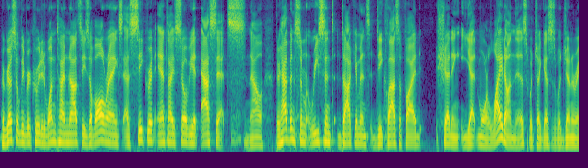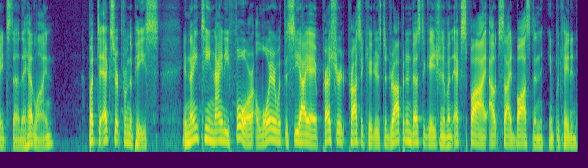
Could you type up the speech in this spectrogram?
aggressively recruited one time Nazis of all ranks as secret anti Soviet assets. Now, there have been some recent documents declassified shedding yet more light on this, which I guess is what generates the, the headline. But to excerpt from the piece, in 1994, a lawyer with the CIA pressured prosecutors to drop an investigation of an ex spy outside Boston implicated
